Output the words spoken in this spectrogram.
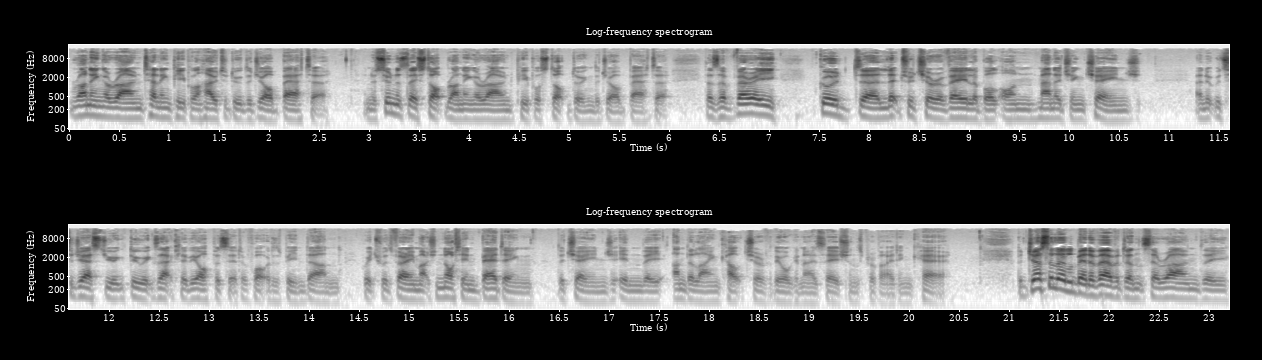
running around telling people how to do the job better. And as soon as they stop running around, people stop doing the job better. There's a very good uh, literature available on managing change and it would suggest you do exactly the opposite of what has been done, which was very much not embedding the change in the underlying culture of the organisations providing care. But just a little bit of evidence around the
